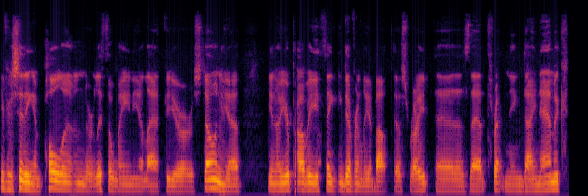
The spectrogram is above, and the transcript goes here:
if you're sitting in Poland or Lithuania, Latvia, or Estonia, you know, you're probably thinking differently about this, right? As that threatening dynamic.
